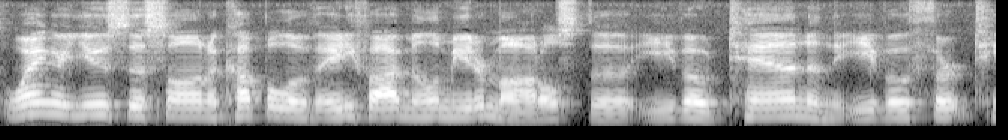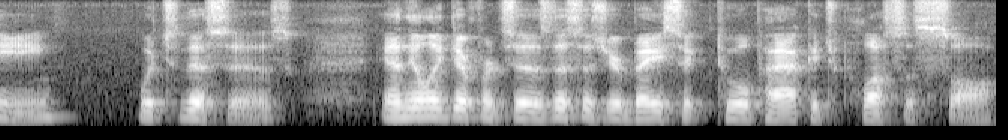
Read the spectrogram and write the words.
Wenger used this on a couple of 85 millimeter models, the Evo 10 and the Evo 13, which this is. And the only difference is this is your basic tool package plus a saw.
